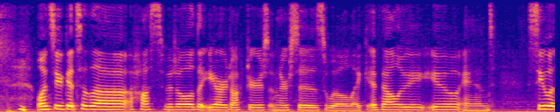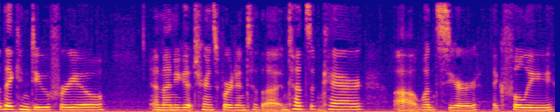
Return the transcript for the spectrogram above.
once you get to the hospital the er doctors and nurses will like evaluate you and see what they can do for you and then you get transported into the intensive care uh, once you're like fully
